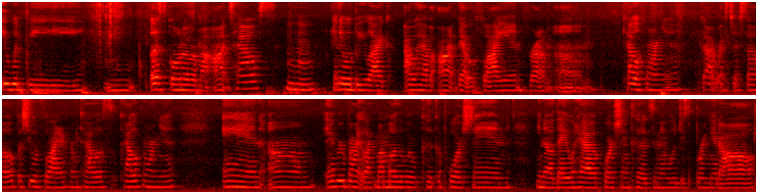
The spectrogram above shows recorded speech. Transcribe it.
it would be us going over to my aunt's house, Mm-hmm. and it would be like I would have an aunt that would fly in from um California. God rest her soul, but she would fly in from Cali- California, and um, everybody like my mother would cook a portion. You know, they would have a portion cooked, and then we'd just bring it all,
